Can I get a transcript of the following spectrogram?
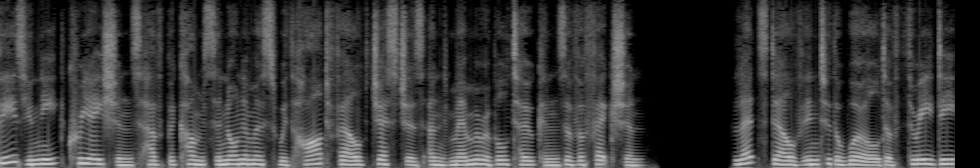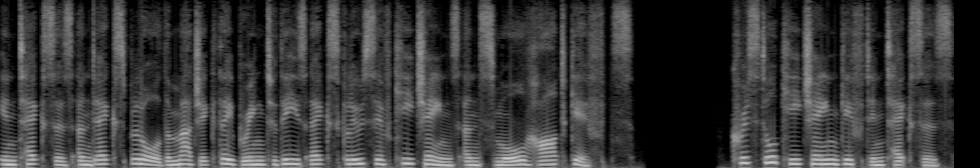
These unique creations have become synonymous with heartfelt gestures and memorable tokens of affection. Let's delve into the world of 3D in Texas and explore the magic they bring to these exclusive keychains and small heart gifts. Crystal Keychain Gift in Texas,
